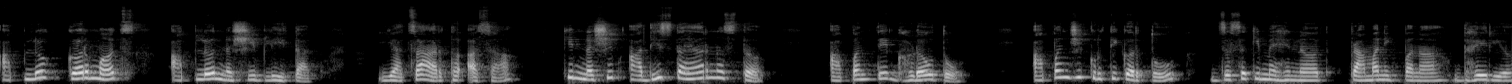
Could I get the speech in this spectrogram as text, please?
आपलं कर्मच आपलं नशीब लिहितात. याचा अर्थ असा की नशीब आधीच तयार नसतं. आपण ते घडवतो. आपण जी कृती करतो जसं की मेहनत प्रामाणिकपणा धैर्य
